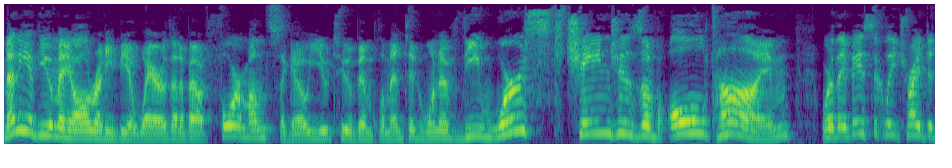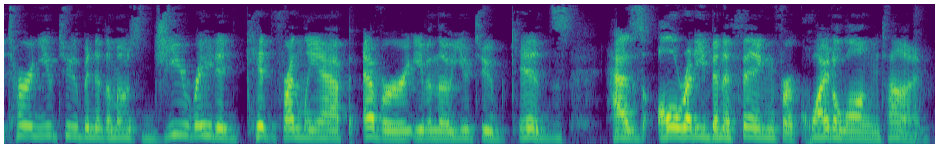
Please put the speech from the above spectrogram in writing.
Many of you may already be aware that about four months ago, YouTube implemented one of the worst changes of all time, where they basically tried to turn YouTube into the most G-rated kid-friendly app ever, even though YouTube Kids has already been a thing for quite a long time.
